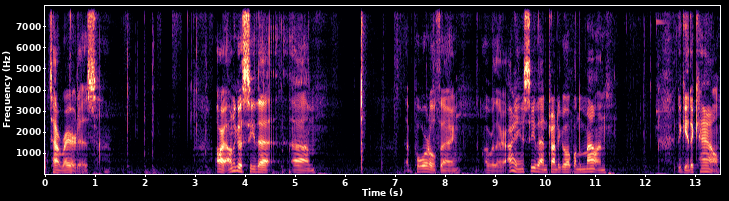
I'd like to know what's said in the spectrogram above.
That's how rare it is. Alright, I'm gonna go see that um, that portal thing over there. I didn't even see that and trying to go up on the mountain to get a cow.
